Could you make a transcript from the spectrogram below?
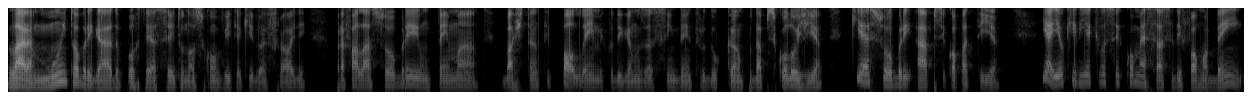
Lara, muito obrigado por ter aceito o nosso convite aqui do E-Freud para falar sobre um tema bastante polêmico, digamos assim, dentro do campo da psicologia, que é sobre a psicopatia. E aí eu queria que você começasse de forma bem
